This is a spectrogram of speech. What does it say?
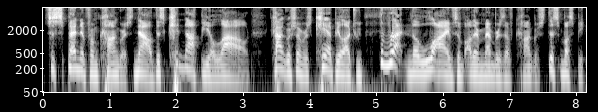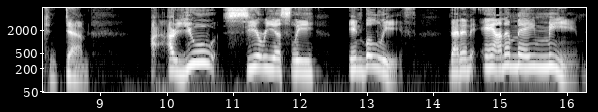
Suspend him from Congress. Now, this cannot be allowed. Congress members can't be allowed to threaten the lives of other members of Congress. This must be condemned. Are you seriously in belief that an anime meme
